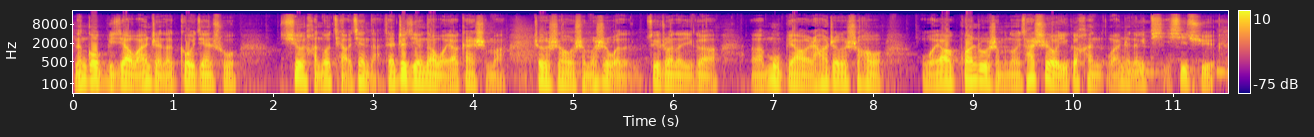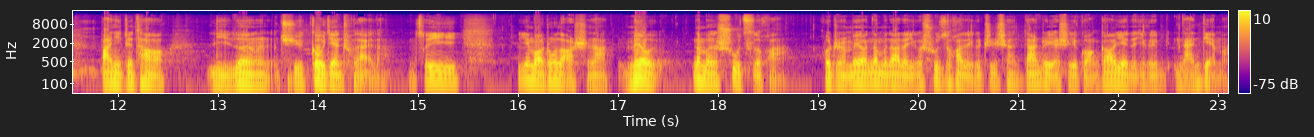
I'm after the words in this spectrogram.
能够比较完整的构建出，需要很多条件的。在这阶段我要干什么？这个时候什么是我的最重要的一个呃目标？然后这个时候我要关注什么东西？它是有一个很完整的一个体系去把你这套理论去构建出来的。所以叶茂中老师呢，没有那么数字化，或者没有那么大的一个数字化的一个支撑。当然这也是广告业的一个难点嘛。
